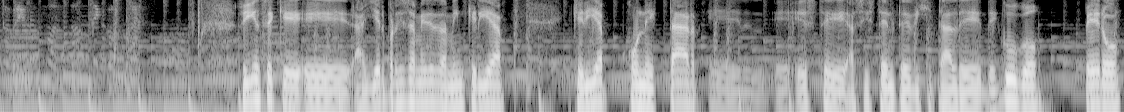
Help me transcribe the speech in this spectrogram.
sobre un montón de cosas. Fíjense que eh, ayer precisamente también quería quería conectar el, eh, este asistente digital de, de, Google, pero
